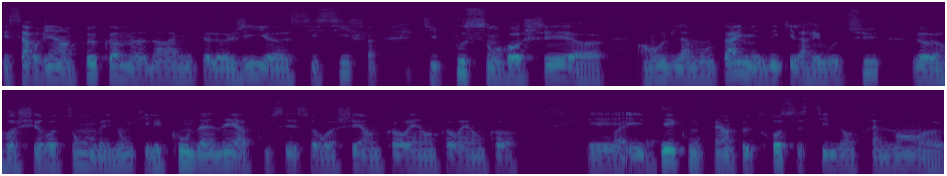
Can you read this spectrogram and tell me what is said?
Et ça revient un peu comme euh, dans la mythologie euh, Sisyphe qui pousse son rocher euh, en haut de la montagne et dès qu'il arrive au-dessus, le rocher retombe et donc il est condamné à pousser ce rocher encore et encore et encore. Et, dès qu'on fait un peu trop ce style d'entraînement,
